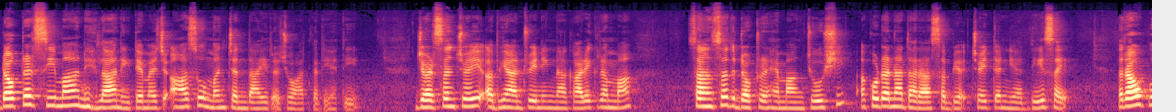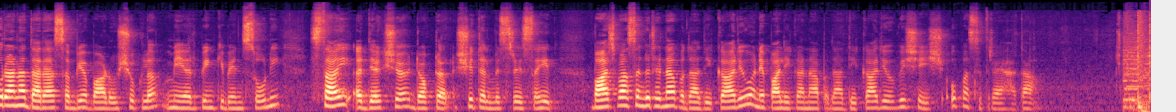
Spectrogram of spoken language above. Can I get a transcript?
ડોક્ટર સીમા નિહલાની તેમજ આંસુ મનચંદાએ રજૂઆત કરી હતી. જળસંચય અભિયાન ટ્રેનિંગના કાર્યક્રમમાં સાંસદ ડોક્ટર હેમાંગ જોશી અકોડાના ધારાસભ્ય ચૈતન્ય દેસાઈ, રાવપુરાના ધારાસભ્ય બાળુ શુક્લ, મેયર પિંકીબેન સોની, સ્થાયી અધ્યક્ષ ડોક્ટર શીતલ મિશ્રી સહિત ભાજપા સંગઠનના પદાધિકારીઓ અને પાલિકાના પદાધિકારીઓ વિશેષ ઉપસ્થિત રહ્યા હતા.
